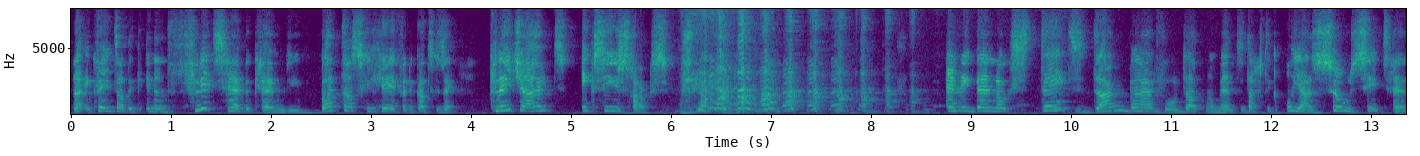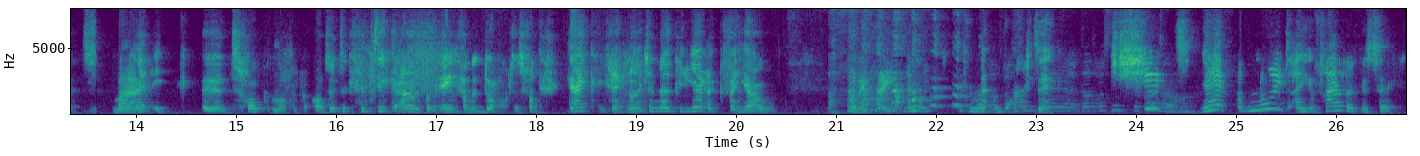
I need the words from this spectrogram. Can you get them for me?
Nou, ik weet dat ik in een flits heb ik hem die badtas gegeven. En ik had gezegd, kleed je uit, ik zie je straks. en ik ben nog steeds dankbaar voor dat moment. Toen dacht ik, oh ja, zo zit het. Maar ik eh, trok altijd de kritiek aan van een van de dochters. Van, ja, ik kreeg nooit een leuke jurk van jou. Dat ik denk, en dacht ik... Shit, je hebt dat nooit aan je vader gezegd.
